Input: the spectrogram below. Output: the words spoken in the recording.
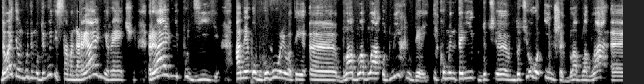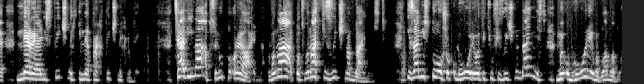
Давайте ми будемо дивитись саме на реальні речі, реальні події, а не обговорювати е, бла бла бла одних людей і коментарі до, е, до цього інших бла бла бла е, нереалістичних і непрактичних людей. Ця війна абсолютно реальна. Вона, от вона фізична даність. І замість того, щоб обговорювати цю фізичну даність, ми обговорюємо бла бла бла.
